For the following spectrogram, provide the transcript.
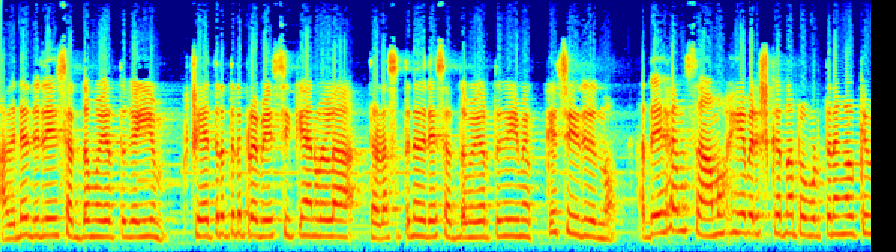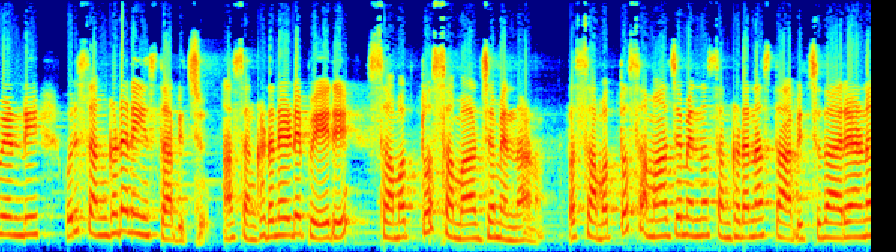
അതിനെതിരെ ശബ്ദമുയർത്തുകയും ക്ഷേത്രത്തിൽ പ്രവേശിക്കാനുള്ള തടസ്സത്തിനെതിരെ ശബ്ദമുയർത്തുകയും ഒക്കെ ചെയ്തിരുന്നു. അദ്ദേഹം സാമൂഹിക പരിഷ്കരണ പ്രവർത്തനങ്ങൾക്ക് വേണ്ടി ഒരു സംഘടനയും സ്ഥാപിച്ചു. ആ സംഘടനയുടെ പേര് സമത്വ സമാജം എന്നാണ്. അപ്പൊ സമത്വ സമാജം എന്ന സംഘടന സ്ഥാപിച്ചതാരാണ്?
